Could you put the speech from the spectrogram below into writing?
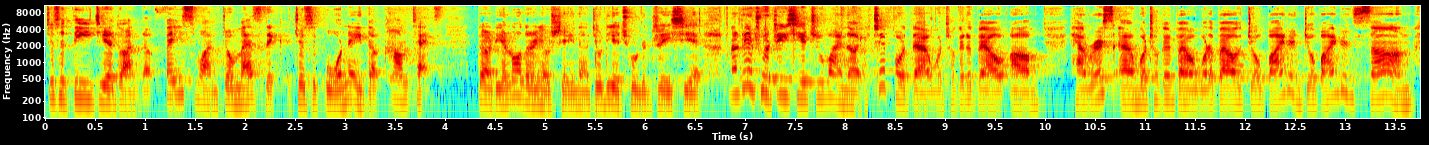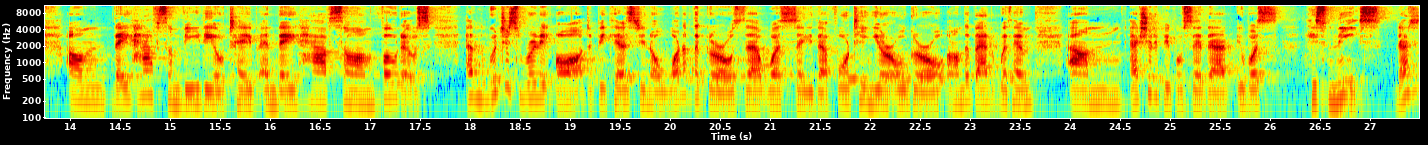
就是第一阶段的 phase one domestic 就是国内的 context。 的联络的人有谁呢？就列出了这些。那列出了这些之外呢，except for that, we're talking about um Harris and we're talking about what about Joe Biden? Joe Biden's son. Um, they have some videotape and they have some photos and which is really odd because you know one of the girls that was say that 14 year old girl on the bed with him um, actually people said that it was his niece. That's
